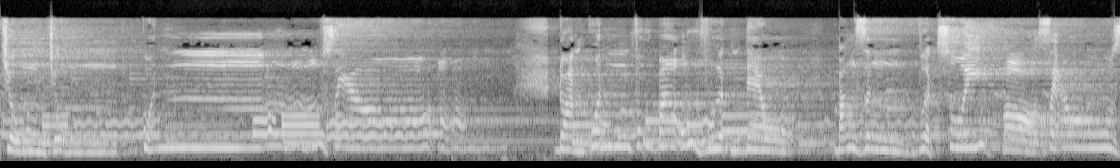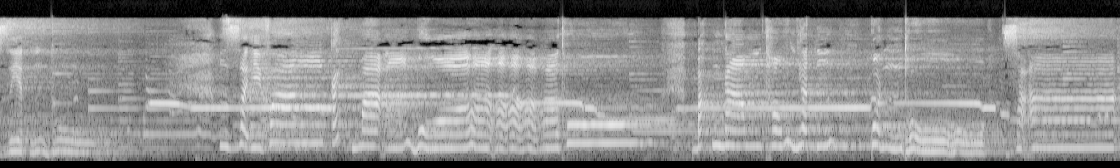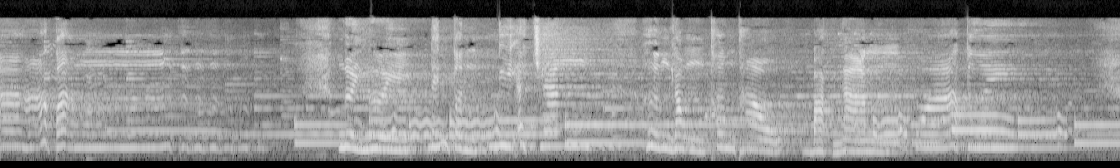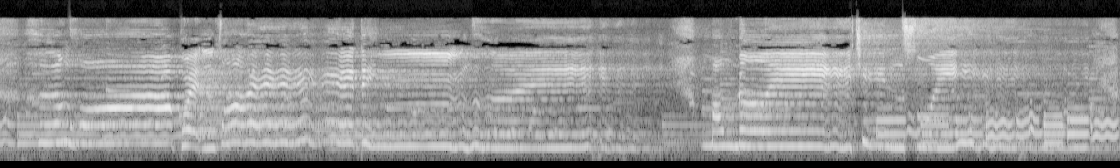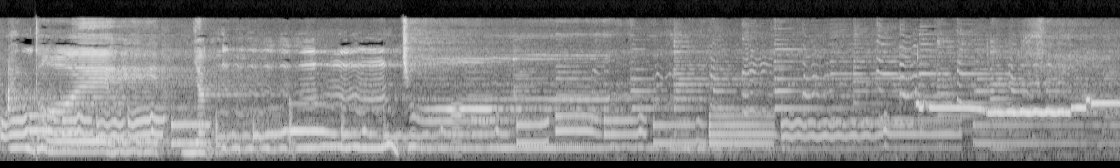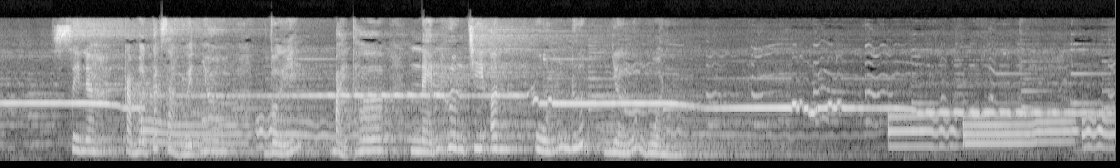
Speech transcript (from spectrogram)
trùng trùng quân gieo. Đoàn quân vũ bão vượt đèo, băng rừng vượt suối hò reo diệt thù. Dậy vang cách mạng mùa thu, bắc nam thống nhất quân thù dã tan người người đến tuần nghĩa trang, hương lòng thơm thào bạt ngàn hoa tươi. Vẹn vai tình người. Mong nơi trên suối anh thời nhận cho. Xin à, cảm ơn tác giả Nguyễn Nho với bài thơ Nén hương tri ân uống nước nhớ nguồn.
